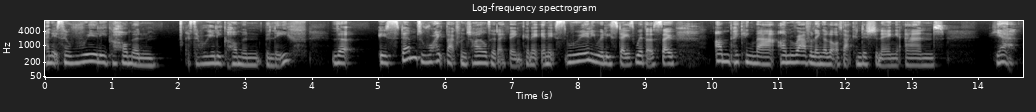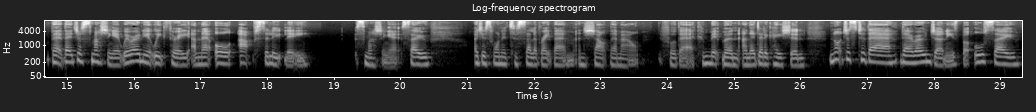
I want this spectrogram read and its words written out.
And it's a really common, it's a really common belief that is stems right back from childhood, I think, and it and it's really, really stays with us. So unpicking that, unraveling a lot of that conditioning and yeah, they're, they're just smashing it. We're only at week three and they're all absolutely smashing it. So I just wanted to celebrate them and shout them out for their commitment and their dedication, not just to their, their own journeys, but also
